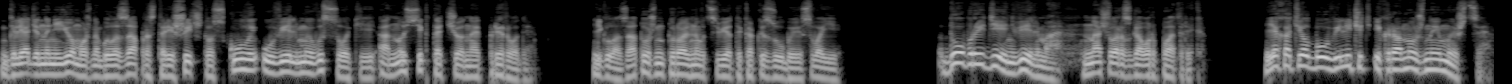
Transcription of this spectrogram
Глядя на нее, можно было запросто решить, что скулы у вельмы высокие, а носик точеный от природы. И глаза тоже натурального цвета, как и зубы свои. «Добрый день, вельма», — начал разговор Патрик. «Я хотел бы увеличить икроножные мышцы.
